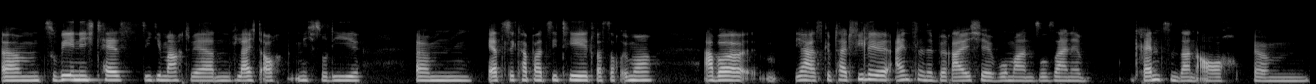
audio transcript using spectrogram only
ähm, zu wenig Tests, die gemacht werden, vielleicht auch nicht so die ähm, Ärztekapazität, was auch immer. Aber ja, es gibt halt viele einzelne Bereiche, wo man so seine Grenzen dann auch ähm,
